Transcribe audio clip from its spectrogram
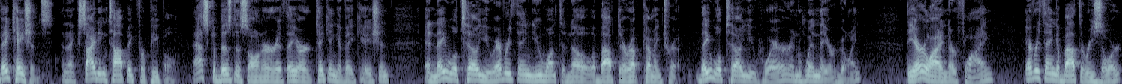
Vacations, an exciting topic for people. Ask a business owner if they are taking a vacation, and they will tell you everything you want to know about their upcoming trip. They will tell you where and when they are going, the airline they're flying, everything about the resort,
